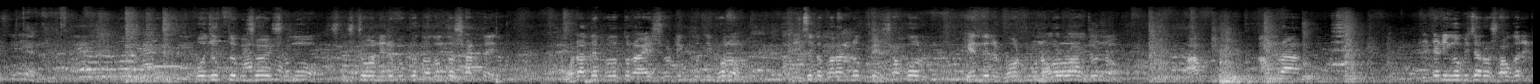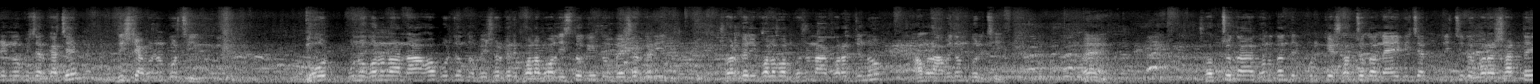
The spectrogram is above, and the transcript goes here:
উপযুক্ত বিষয়সমূহ সুষ্ঠু ও নিরপেক্ষ তদন্ত স্বার্থে ভোটারদের প্রদত্ত রায়ের সঠিক প্রতিফলন নিশ্চিত করার লক্ষ্যে সকল কেন্দ্রের ভোট পুনর্গণনার জন্য আমরা রিটার্নিং অফিসার ও সহকারী রিটার্নিং অফিসার কাছে দৃষ্টি আকর্ষণ করছি। ভোট পুনঃগণনা না হওয়া পর্যন্ত বেসরকারি ফলাফল স্থগিত ও বেসরকারি সরকারি ফলাফল ঘোষণা করার জন্য আমরা আবেদন করেছি। হ্যাঁ স্বচ্ছতা, গণতান্ত্রিক প্রক্রিয়া স্বচ্ছতা, ন্যায় বিচার নিশ্চিত করার স্বার্থে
